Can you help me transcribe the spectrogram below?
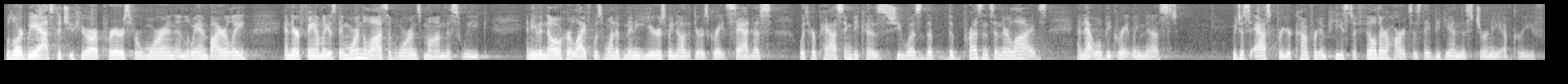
Well, Lord, we ask that you hear our prayers for Warren and Luann Byerly and their family as they mourn the loss of Warren's mom this week. And even though her life was one of many years, we know that there is great sadness with her passing because she was the, the presence in their lives, and that will be greatly missed. We just ask for your comfort and peace to fill their hearts as they begin this journey of grief.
